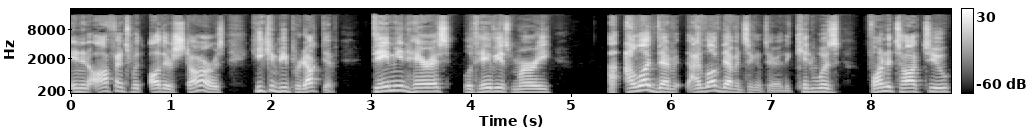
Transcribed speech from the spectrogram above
in an offense with other stars, he can be productive. Damien Harris, Latavius Murray. I, I love Devin. I love Devin Singletary. The kid was fun to talk to.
